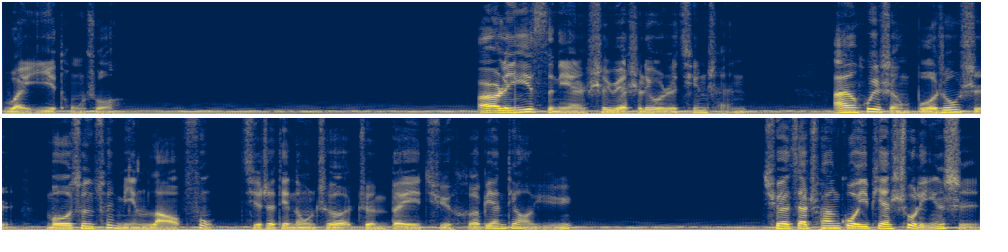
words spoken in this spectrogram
韦一彤说。二零一四年十月十六日清晨，安徽省亳州市某村村民老付骑着电动车准备去河边钓鱼，却在穿过一片树林时，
